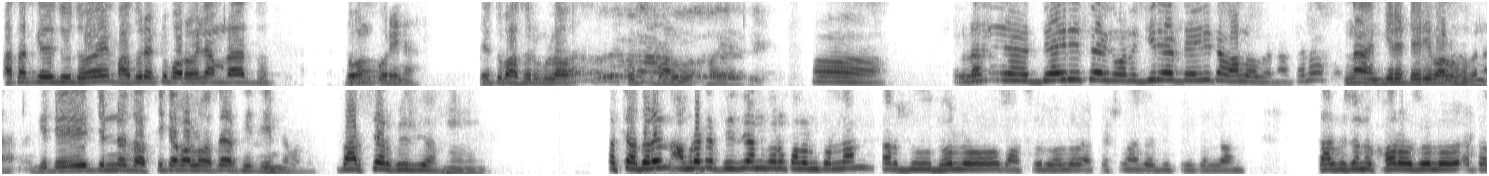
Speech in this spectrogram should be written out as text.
সাত আট কেজি দুধ হয় বাছুর একটু বড় হইলে আমরা দুধ গ্রহণ করি না। যেহেতু বাছুরগুলো খুব ভালো হয় আর কি। মানে গিরের ডেইরিটা ভালো হবে না তাই না? না গিরে ডেরি ভালো হবে না। ডেরির জন্য জার্সিটা ভালো আছে আর ফিজিয়ানটা ভালো। জার্সি আর ফ্রিজিয়ান আচ্ছা ধরেন আমরা একটা ফ্রিজিয়ান গরু পালন করলাম তার দুধ হলো বাছুর হলো একটা সময় বিক্রি করলাম। তার পিছনে খরচ হলো একটা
